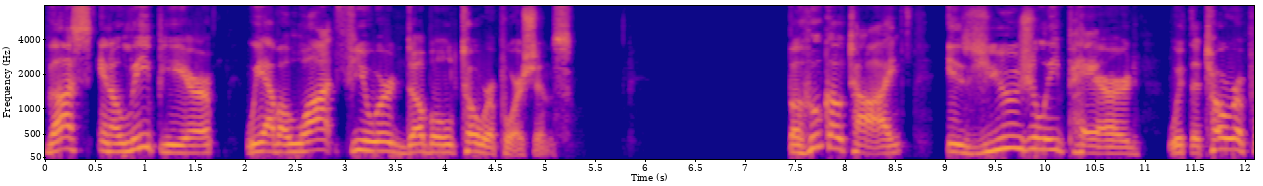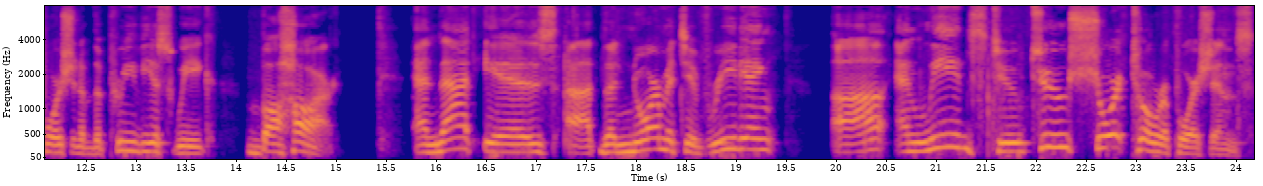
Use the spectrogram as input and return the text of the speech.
Thus, in a leap year, we have a lot fewer double Torah portions. Bechukotai is usually paired with the Torah portion of the previous week, Behar. And that is uh, the normative reading uh, and leads to two short Torah portions.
